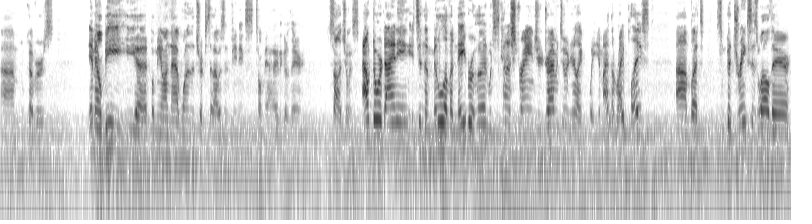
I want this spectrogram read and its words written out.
um, who covers MLB. He uh, put me on that one of the trips that I was in Phoenix. Told me I had to go there. Solid choice. Outdoor dining. It's in the middle of a neighborhood, which is kind of strange. You're driving to it and you're like, wait, am I in the right place? Uh, but some good drinks as well there.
